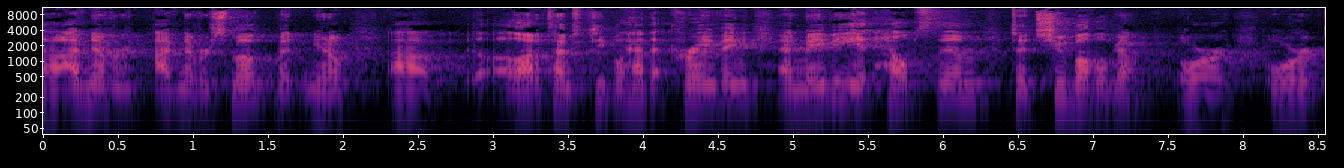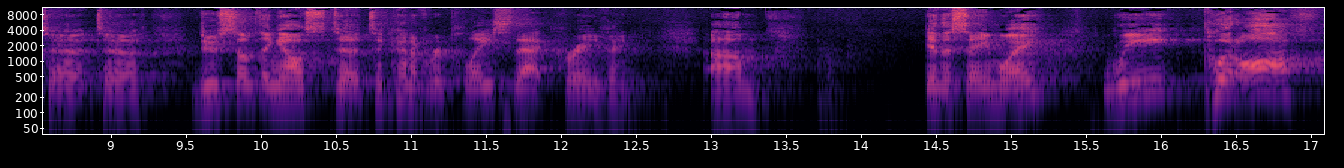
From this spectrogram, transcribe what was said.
Uh, I've never, I've never smoked, but you know, uh, a lot of times people have that craving, and maybe it helps them to chew bubble gum or, or to, to do something else to, to kind of replace that craving. Um, in the same way, we put off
